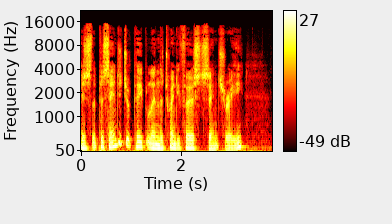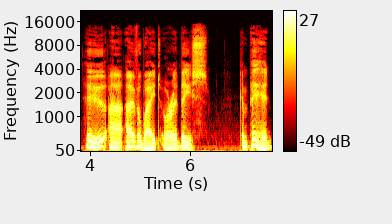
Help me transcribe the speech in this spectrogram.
is the percentage of people in the 21st century who are overweight or obese compared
